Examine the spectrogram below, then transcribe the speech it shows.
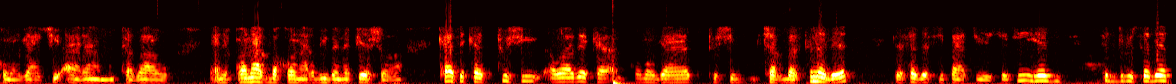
کۆمەلگایکی ئارام و تەبا و ینی قۆناغ بە قۆناغ بیبەنە پێشەوە کاتێک کە تووشی ئەوە بێت کە ئەم کۆمەلگایە تووشی چەقبەستنە بێت لەسەر دەستی پارتی و یەکێتی هێزی تر دروست دەبێت،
